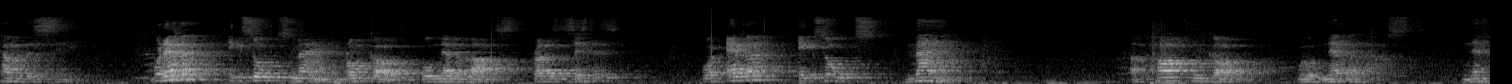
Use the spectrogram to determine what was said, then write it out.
cover the sea. Whatever exalts man from God will never last. Brothers and sisters, whatever exalts man apart from God will never last. Never.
